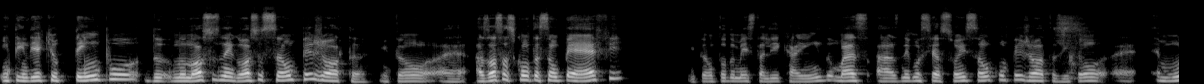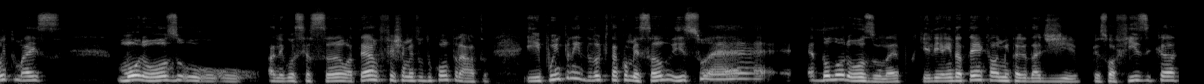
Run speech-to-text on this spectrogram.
entender que o tempo do, no nossos negócios são PJ. Então, é, as nossas contas são PF, então todo mês está ali caindo, mas as negociações são com PJs, então é, é muito mais moroso o, o, a negociação, até o fechamento do contrato. E para o empreendedor que está começando, isso é, é doloroso, né? Porque ele ainda tem aquela mentalidade de pessoa física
